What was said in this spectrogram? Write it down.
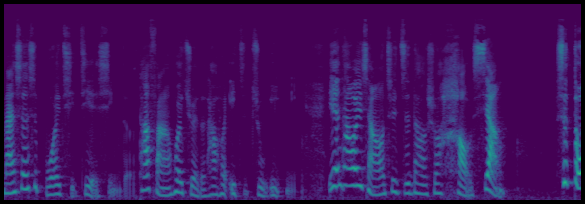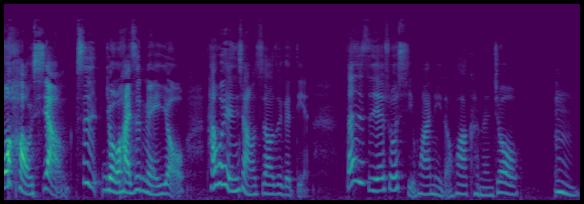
男生是不会起戒心的，他反而会觉得他会一直注意你，因为他会想要去知道说好像是多好像是有还是没有，他会很想要知道这个点。但是直接说喜欢你的话，可能就嗯，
